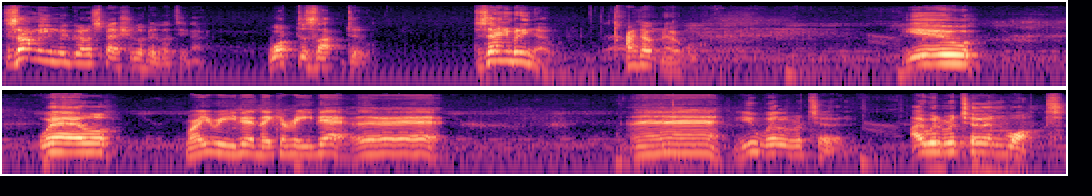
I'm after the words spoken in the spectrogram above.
Does that mean we've got a special ability now? What does that do? Does anybody know? I don't know. You will. Why are you read it? They can read it. Uh, uh. You will return. I will return what?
